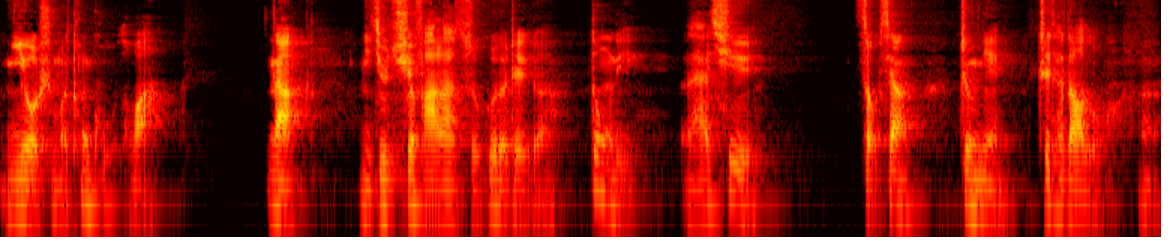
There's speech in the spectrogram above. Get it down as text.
你有什么痛苦的话，那你就缺乏了足够的这个动力来去走向正念这条道路。嗯，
